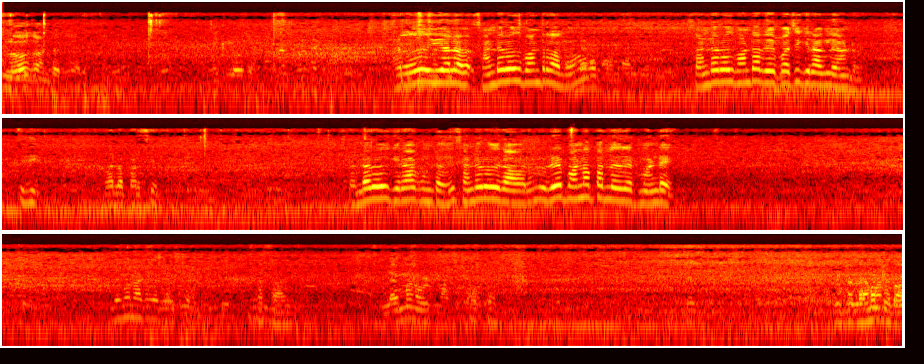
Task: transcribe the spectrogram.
క్లోజ్ ఉంటుంది రోజు ఇవాళ సండే రోజు పంటరు వాళ్ళు సండే రోజు పంట రేపు వచ్చి గిరాకులే అంటారు ఇది వాళ్ళ పరిస్థితి. సండే రోజు గిరాకు ఉంటుంది సండే రోజు రావాలి రేపు అన్నా పర్లేదు రేపు మండే. లెమన్ లెమన్ ఒకటి లెమన్ కదా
